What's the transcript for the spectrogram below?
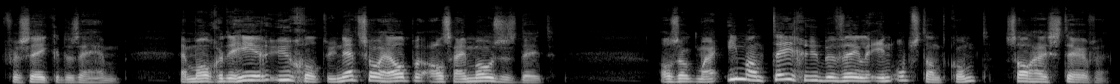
verzekerde zij hem. En mogen de Heer uw God u net zo helpen als hij Mozes deed. Als ook maar iemand tegen uw bevelen in opstand komt, zal hij sterven.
